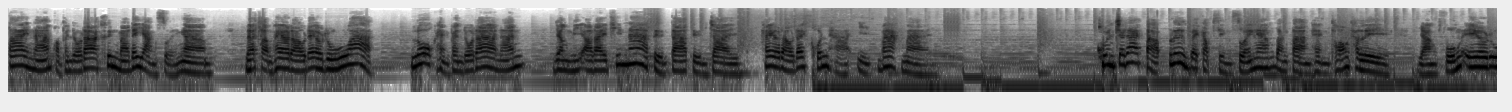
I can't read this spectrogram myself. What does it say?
ใต้น้ำของแพนโดราขึ้นมาได้อย่างสวยงาม และทำให้เราได้รู้ว่า โลกแห่งแพนโดรานั้น ยังมีอะไรที่น่าตื่นตาตื่นใจ ให้เราได้ค้นหาอีกมากมาย คุณจะได้ปราบปลื้มไปกับสิ่งสวยงามต่างๆ แห่งท้องทะเล อย่างฝูงเอรู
